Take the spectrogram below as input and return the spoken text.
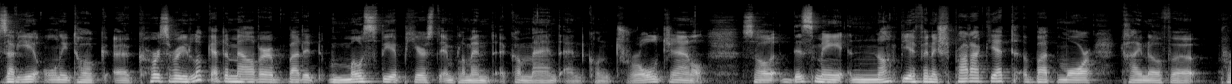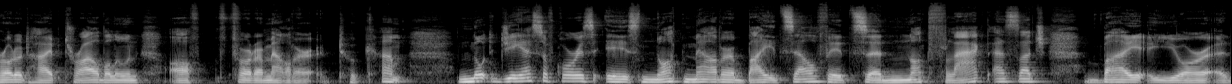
Xavier only took a cursory look at the malware, but it mostly appears to implement a command and control channel. So this may not be a finished product yet, but more kind of a prototype trial balloon of further malware to come. Node.js, of course, is not malware by itself. It's uh, not flagged as such by your uh,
